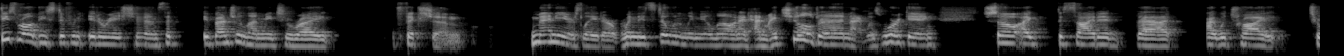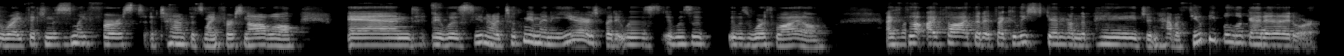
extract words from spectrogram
These were all these different iterations that eventually led me to write fiction many years later when they still wouldn't leave me alone. I'd had my children, I was working. So I decided that I would try to write fiction. This is my first attempt, it's my first novel and it was you know it took me many years but it was it was a it was worthwhile. I thought i thought that if i could at least get it on the page and have a few people look at it or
